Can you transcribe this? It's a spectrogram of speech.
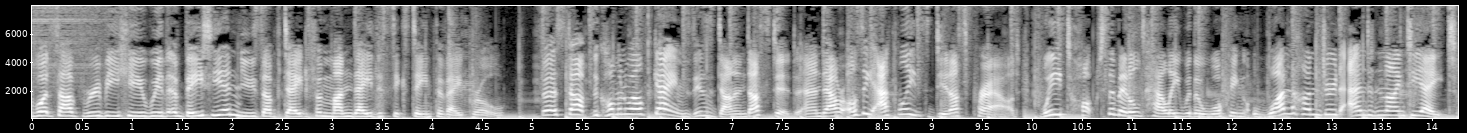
what's up? Ruby here with a BTN news update for Monday, the 16th of April. First up, the Commonwealth Games is done and dusted, and our Aussie athletes did us proud. We topped the medal tally with a whopping 198,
